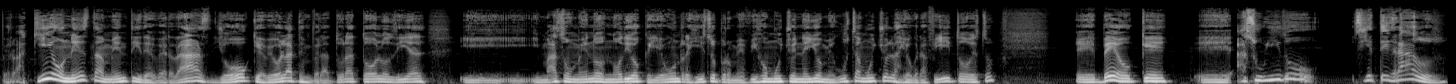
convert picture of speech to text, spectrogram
Pero aquí honestamente y de verdad, yo que veo la temperatura todos los días y, más o menos, no digo que llevo un registro, pero me fijo mucho en ello, me gusta mucho la geografía y todo esto, eh, veo que eh, ha subido 7 grados.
